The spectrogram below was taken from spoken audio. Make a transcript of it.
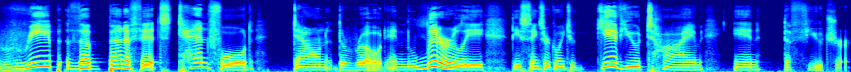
reap the benefits tenfold down the road. And literally, these things are going to give you time in the future.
